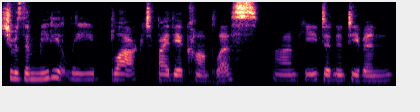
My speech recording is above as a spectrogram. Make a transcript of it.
She was immediately blocked by the accomplice. Um, he didn't even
